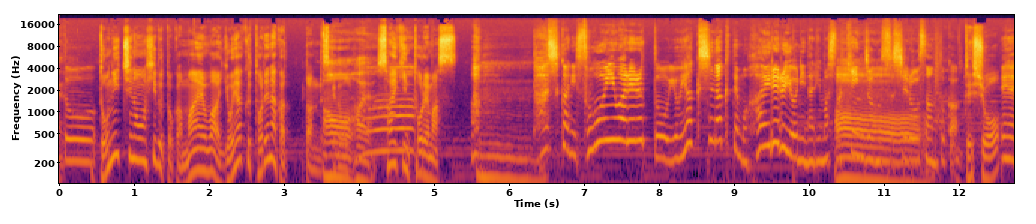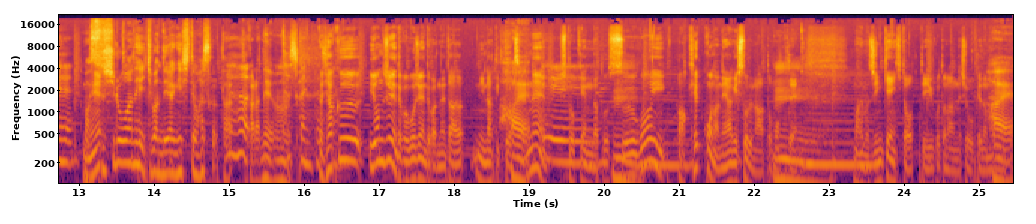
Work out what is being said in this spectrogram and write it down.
ると、土日のお昼とか前は予約取れなかったんですけど、はい。最近取れます。確かにそう言われると予約しなくても入れるようになりました。近所のスシローさんとか。でしょ？ええ。まあ、ね。スシローはね一番値上げしてますからからね、うん、確かに確かに。140円とか50円とかネタになってきてますよね、はい首都圏だと。すごい、うん。あ結構な値上げしとるなと思って、うんまあ、人件費とっていうことなんでしょうけども、はい。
